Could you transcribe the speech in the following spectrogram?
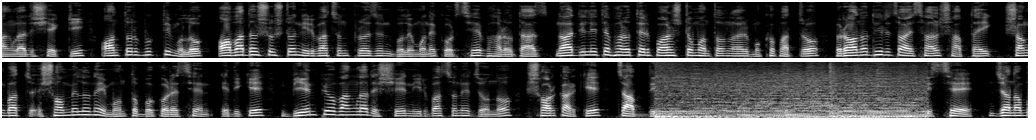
বাংলাদেশে একটি অন্তর্ভুক্তিমূলক অবাধ সুষ্ঠু নির্বাচন প্রয়োজন বলে মনে করছে ভারত। আজ নয়াদিল্লিতে ভারতের পররাষ্ট্র মন্ত্রণালয়ের মুখপাত্র রণধীর জয়সাল সাপ্তাহিক সংবাদ সম্মেলনে মন্তব্য করেছেন। এদিকে বিএনপিও বাংলাদেশে নির্বাচনের জন্য সরকারকে চাপ দিচ্ছে। দিচ্ছে। জানাব,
